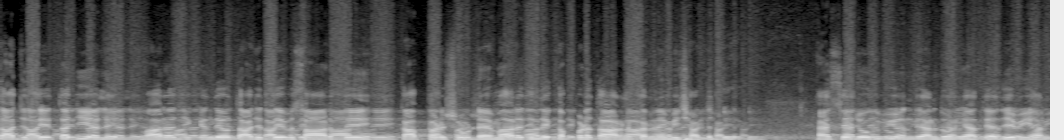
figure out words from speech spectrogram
ਤਜ ਤੇ ਤਜੀਲੇ ਮਹਾਰਾਜ ਜੀ ਕਹਿੰਦੇ, ਉਹ ਤਜ ਤੇ ਵਿਸਾਰ ਤੇ ਕਾਪੜ ਛੋੜੇ ਮਹਾਰਾਜ ਜੀ ਦੇ ਕੱਪੜ ਧਾਰਨ ਕਰਨੇ ਵੀ ਛੱਡ ਤੇ। ਐਸੇ ਯੋਗ ਵੀ ਹੁੰਦੇ ਹਨ ਦੁਨੀਆ ਤੇ, ਅਜੇ ਵੀ ਹਨ।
